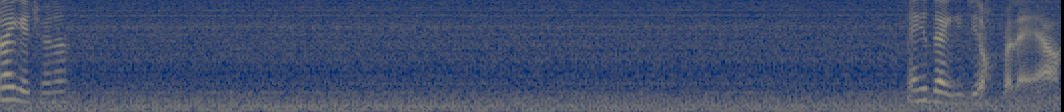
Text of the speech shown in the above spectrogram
öne geç öne. Ne güzel gidiyor böyle ya.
